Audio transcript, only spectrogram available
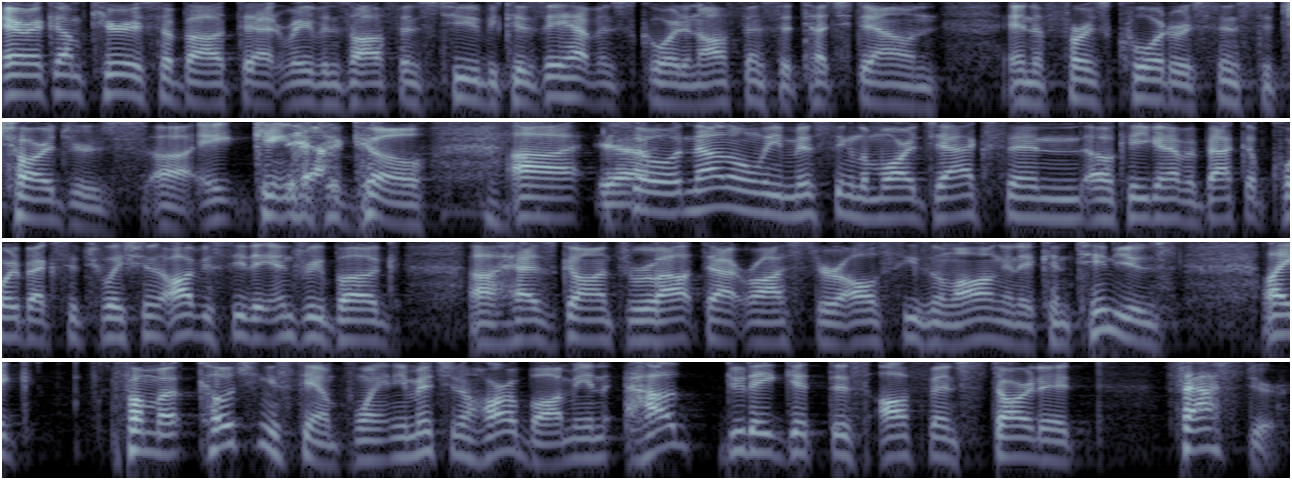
Eric, I'm curious about that Ravens offense too, because they haven't scored an offensive touchdown in the first quarter since the Chargers uh, eight games yeah. ago. Uh, yeah. So not only missing Lamar Jackson, okay, you're gonna have a backup quarterback situation. Obviously, the injury bug uh, has gone throughout that roster all season long, and it continues. Like from a coaching standpoint, you mentioned Harbaugh. I mean, how do they get this offense started? Faster,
